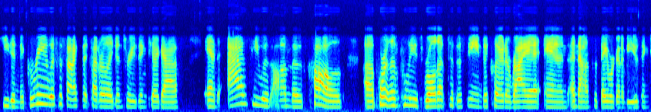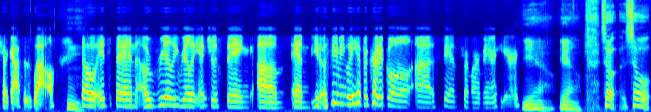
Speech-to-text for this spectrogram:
he didn't agree with the fact that federal agents were using tear gas. And as he was on those calls, uh, Portland police rolled up to the scene, declared a riot, and announced that they were going to be using tear gas as well. Hmm. So it's been a really, really interesting um, and you know seemingly hypocritical uh, stance from our mayor here. Yeah, yeah. So, so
